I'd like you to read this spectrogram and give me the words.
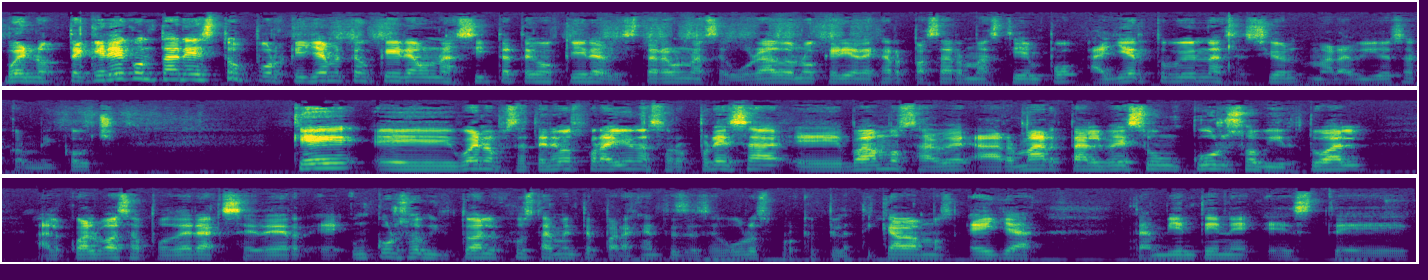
Bueno, te quería contar esto porque ya me tengo que ir a una cita, tengo que ir a visitar a un asegurado, no quería dejar pasar más tiempo. Ayer tuve una sesión maravillosa con mi coach que, eh, bueno, pues tenemos por ahí una sorpresa. Eh, vamos a, ver, armar tal vez un curso virtual al cual vas a poder acceder, eh, un curso virtual justamente para agentes de seguros porque platicábamos, ella también tiene este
